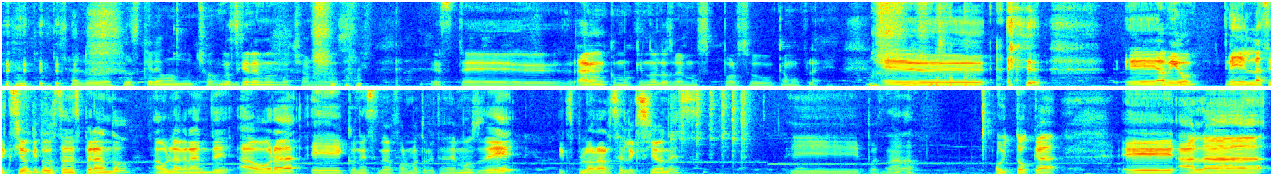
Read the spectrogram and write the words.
saludos, los queremos mucho. nos queremos mucho, amigos. Este, hagan como que no los vemos por su camuflaje. Eh, eh, amigo, eh, la sección que todos están esperando, Aula Grande, ahora eh, con este nuevo formato que tenemos de explorar selecciones. Y pues nada, hoy toca a la...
